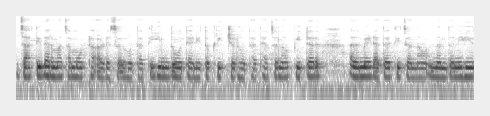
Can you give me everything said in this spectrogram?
जाती धर्माचा मोठा अडसर होता. ती हिंदू होती आणि तो ख्रिश्चन होता. त्याचं नाव पीटर अल्मेडा. तर तिचं नाव नंदनी ही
